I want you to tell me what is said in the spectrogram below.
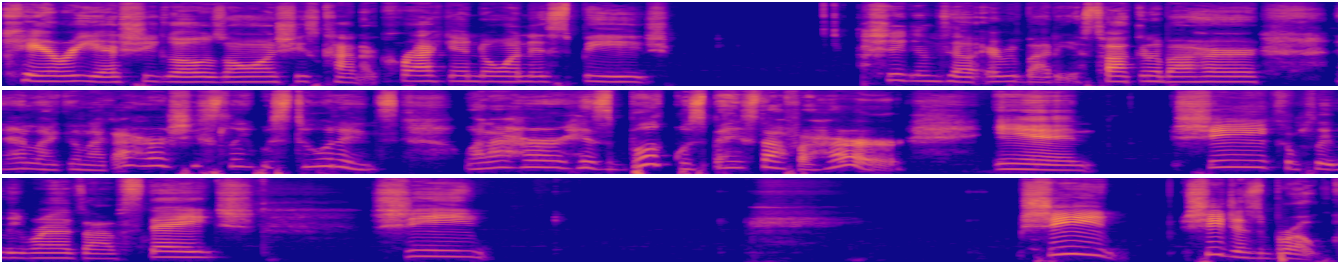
Carrie as she goes on. She's kind of cracking during this speech she can tell everybody is talking about her. They're like, they're like I heard she sleep with students. Well, I heard his book was based off of her, and she completely runs off stage. She she she just broke.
